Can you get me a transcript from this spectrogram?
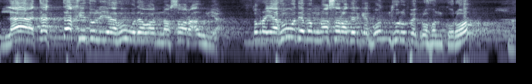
লা তাত্তাখিদুল ইয়াহুদা ওয়ান নাসারা আউলিয়া। তোমরা ইয়াহুদ এবং নাসারাদেরকে বন্ধু রূপে গ্রহণ করো না।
